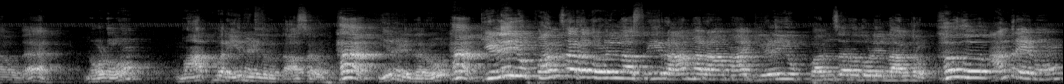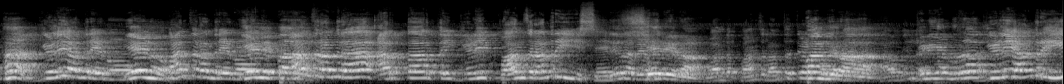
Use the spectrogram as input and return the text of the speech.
ಹೌದಾ? ನೋಡು ಮಹಾತ್ಮರು ಏನ್ ಹೇಳಿದರು ದಾಸರು ಹಾ. ಏನ್ ಹೇಳಿದರು? ಹಾ. ಗಿಳಿಯು ಪಂಜರದೊಳಿಲ್ಲ ಶ್ರೀರಾಮ ರಾಮ ಗಿಳಿಯು ಪಂಜರದೊಳಿಲ್ಲ ಅಂದ್ರು. ಹೌದು. ಅಂದ್ರೆ ಏನು ಹಾ. ಗಿಳಿ ಅಂದ್ರೆ ಏನು? ಏನು? ಪಂಜರ ಅಂದ್ರೆ ಏನು? ಪಂಜರ ಅಂದ್ರ ಅರ್ಥ ಅರ್ಥ ಗಿಳಿ ಪಂಜರ ಅಂದ್ರೆ ಈ ಶರೀರ ಶರೀರ. ಒಂದ್ ಪಂಜರ ಅಂತ ಪಂಜರ. ಗಿಳಿ ಅಂದ್ರ? ಗಿಳಿ ಅಂದ್ರೆ ಈ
